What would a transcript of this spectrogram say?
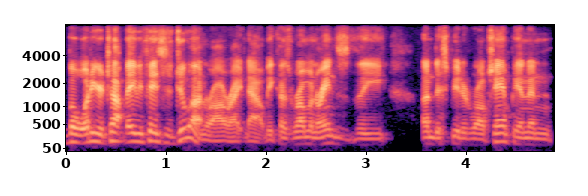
but what do your top baby faces do on Raw right now? Because Roman Reigns is the undisputed world champion, and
